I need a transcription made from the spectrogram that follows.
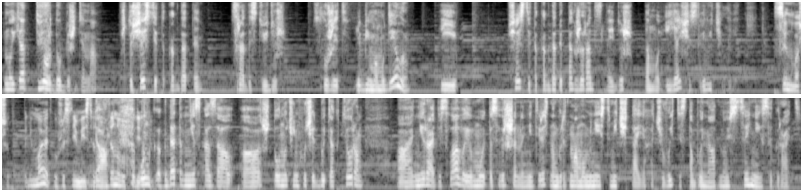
но я твердо убеждена, что счастье это когда ты с радостью идешь служить любимому делу, и счастье это когда ты также радостно идешь домой. И я счастливый человек. Сын ваш это понимает? Вы уже с ним вместе да. на сцену выходите? Он когда-то мне сказал, а, что он очень хочет быть актером, а, не ради славы, ему это совершенно неинтересно. Он говорит, мама, у меня есть мечта, я хочу выйти с тобой на одной сцене и сыграть.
